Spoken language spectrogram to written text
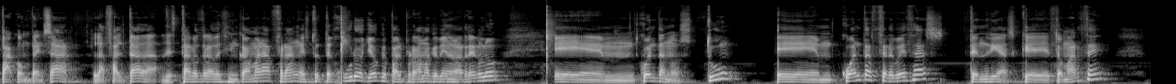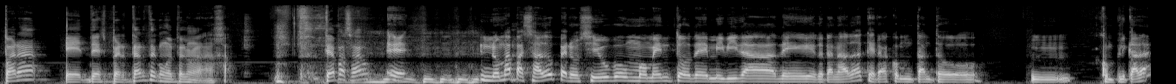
para compensar la faltada de estar otra vez sin cámara, Fran, esto te juro yo que para el programa que viene lo arreglo. Eh, cuéntanos, tú, eh, ¿cuántas cervezas tendrías que tomarte para eh, despertarte con el pelo naranja? ¿Te ha pasado? Eh, no me ha pasado, pero sí hubo un momento de mi vida de Granada que era como un tanto mm, complicada,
